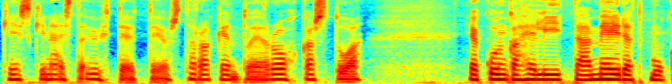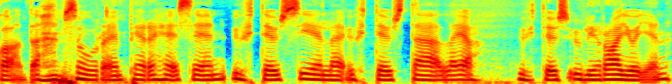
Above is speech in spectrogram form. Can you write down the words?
keskinäistä yhteyttä, josta rakentua ja rohkaistua ja kuinka he liittää meidät mukaan tähän suureen perheeseen, yhteys siellä ja yhteys täällä ja yhteys yli rajojen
